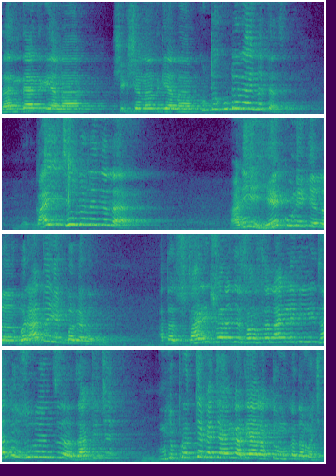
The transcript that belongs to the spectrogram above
धंद्यात गेला शिक्षणात गेला कुठे कुठे राहिलं त्याचं? काहीच ठेवलं नाही त्याला. आणि हे कुणी केलं? बरं आता एक बघा ना तुम्ही. आता स्थानिक स्वराज्य संस्था लागले की झालं सुरू यांचं? जातीचे म्हणजे प्रत्येकाच्या अंगात यायला लागतो मुकदमाच्या.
